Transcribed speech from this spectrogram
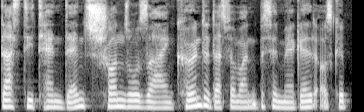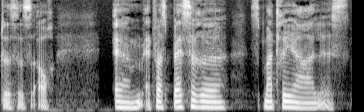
dass die Tendenz schon so sein könnte, dass wenn man ein bisschen mehr Geld ausgibt, dass es auch ähm, etwas besseres Material ist.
